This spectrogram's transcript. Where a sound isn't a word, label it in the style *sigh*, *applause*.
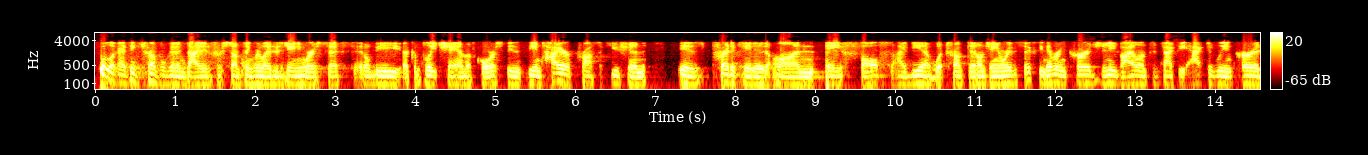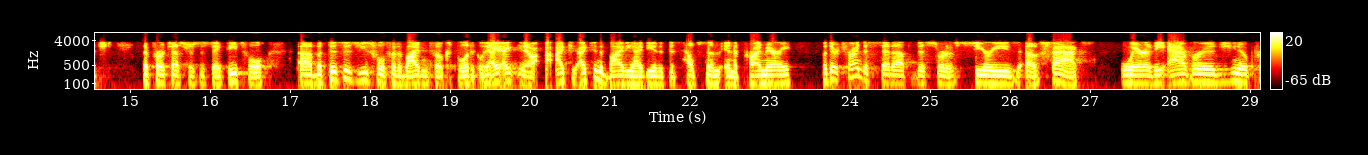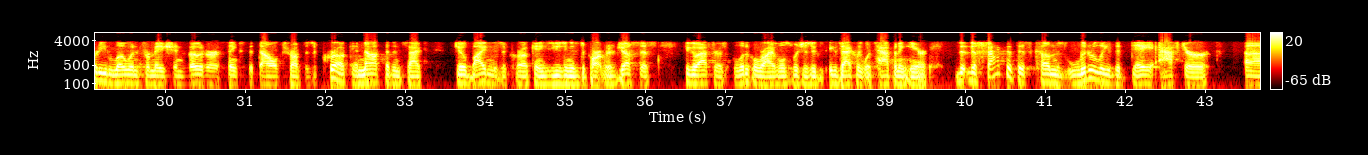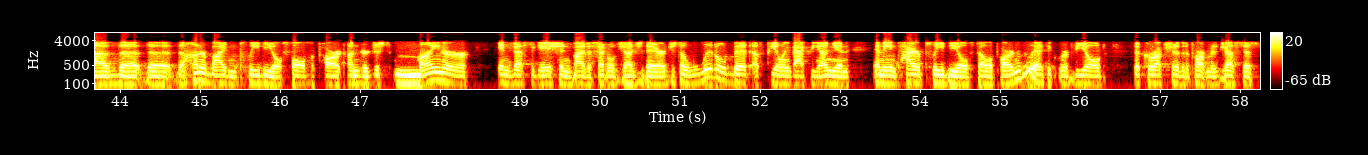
Well, look, I think Trump will get indicted for something related to January 6th. It'll be a complete sham, of course. The, the entire prosecution is predicated on a false idea of what Trump did on January the 6th. He never encouraged any violence. In fact, he actively encouraged the protesters to stay peaceful. Uh, but this is useful for the Biden folks politically. I, I you know, I, I tend to buy the idea that this helps them in the primary, but they're trying to set up this sort of series of facts where the average, you know, pretty low information voter thinks that Donald Trump is a crook and not that in fact Joe Biden is a crook and he's using his Department of Justice to go after his political rivals, which is ex- exactly what's happening here. The, the fact that this comes literally the day after uh, the the the Hunter Biden plea deal falls apart under just minor investigation by the federal judge there, just a little bit of peeling back the onion, and the entire plea deal fell apart, and really I think revealed the corruption of the Department of Justice.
